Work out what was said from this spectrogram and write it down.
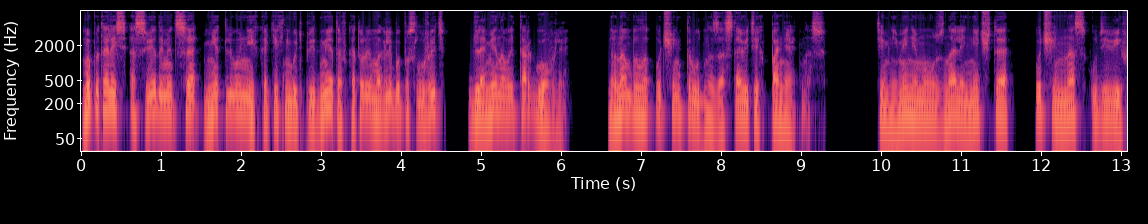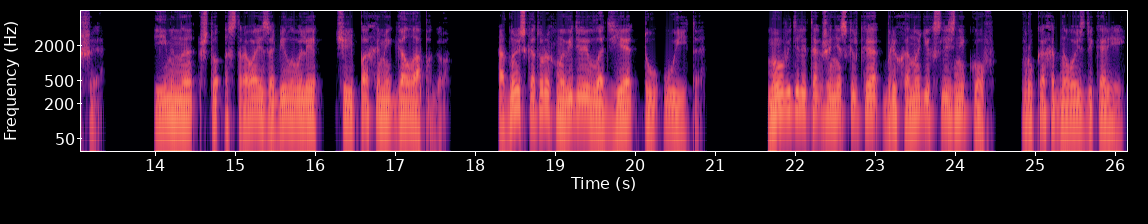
Мы пытались осведомиться, нет ли у них каких-нибудь предметов, которые могли бы послужить для меновой торговли, но нам было очень трудно заставить их понять нас. Тем не менее мы узнали нечто очень нас удивившее, и именно, что острова изобиловали черепахами Галапаго, одну из которых мы видели в ладье Тууита. Мы увидели также несколько брюхоногих слизняков в руках одного из дикарей,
